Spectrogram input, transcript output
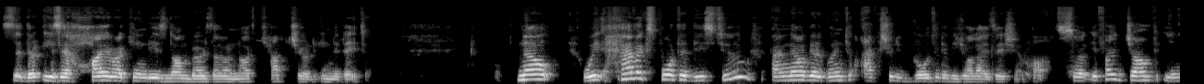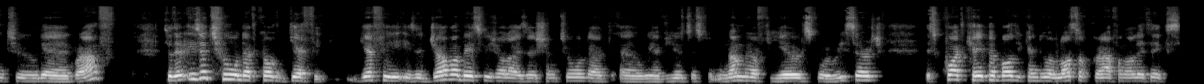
so there is a hierarchy in these numbers that are not captured in the data. Now, we have exported these two, and now we're going to actually go to the visualization part. So if I jump into the graph, so there is a tool that's called Gephi. Gephi is a Java-based visualization tool that uh, we have used this for a number of years for research. It's quite capable. You can do a lot of graph analytics,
